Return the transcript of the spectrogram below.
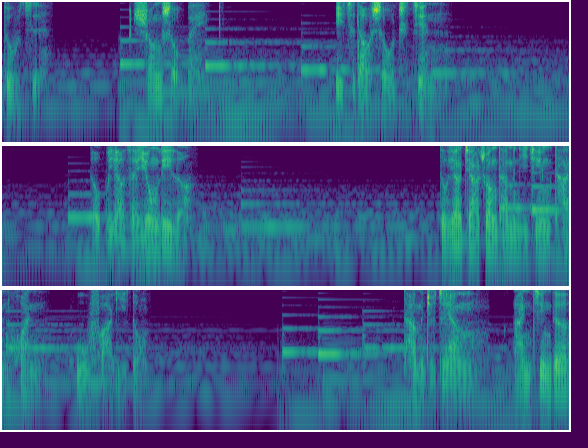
肚子、双手背，一直到手指尖，都不要再用力了，都要假装他们已经瘫痪，无法移动。他们就这样安静的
